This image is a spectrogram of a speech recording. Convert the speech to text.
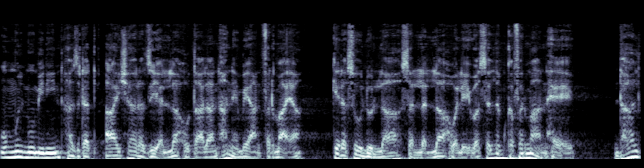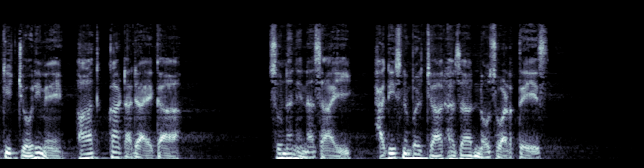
ام المومنین حضرت عائشہ رضی اللہ تعالیٰ عنہ نے بیان فرمایا کہ رسول اللہ صلی اللہ علیہ وسلم کا فرمان ہے، ڈھال کی چوری میں ہاتھ کاٹا جائے گا۔ سنن نسائی، حدیث نمبر چار ہزار نو سو اڑتیس۔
